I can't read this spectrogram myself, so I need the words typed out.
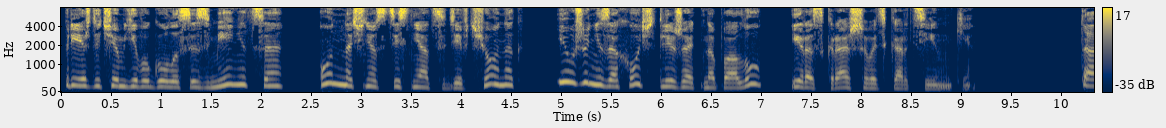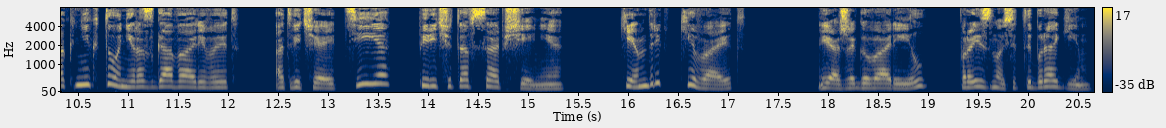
Прежде чем его голос изменится, он начнет стесняться девчонок и уже не захочет лежать на полу, и раскрашивать картинки. «Так никто не разговаривает», — отвечает Тия, перечитав сообщение. Кендрик кивает. «Я же говорил», — произносит Ибрагим.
